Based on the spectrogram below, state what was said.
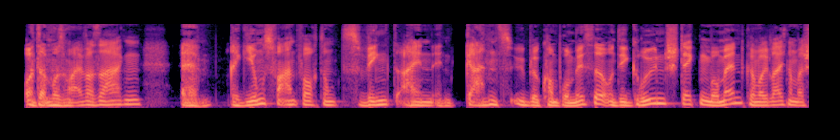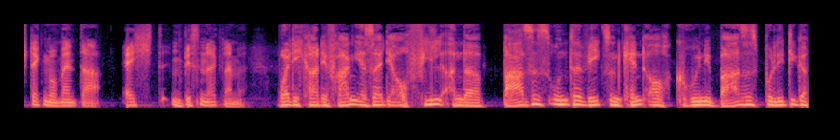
Und da muss man einfach sagen, äh, Regierungsverantwortung zwingt einen in ganz üble Kompromisse und die Grünen stecken, Moment, können wir gleich nochmal stecken, Moment, da echt ein bisschen in der Klemme. Wollte ich gerade fragen, ihr seid ja auch viel an der Basis unterwegs und kennt auch grüne Basispolitiker.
